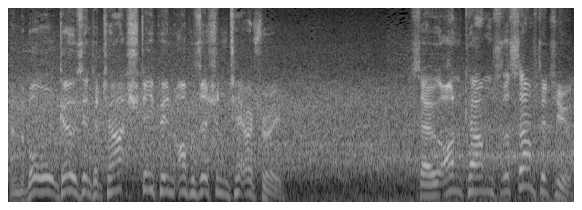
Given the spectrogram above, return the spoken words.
And the ball goes into touch deep in opposition territory. So on comes the substitute.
